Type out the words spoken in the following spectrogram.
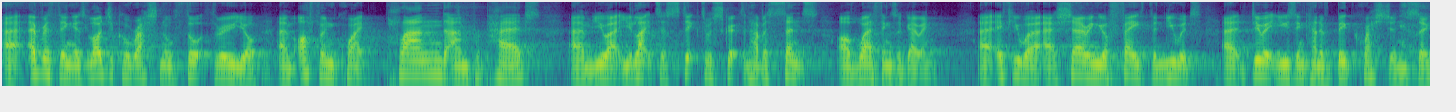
uh, everything is logical, rational, thought through. You're um, often quite planned and prepared. Um, you, uh, you like to stick to a script and have a sense of where things are going. Uh, if you were uh, sharing your faith, then you would uh, do it using kind of big questions. So,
